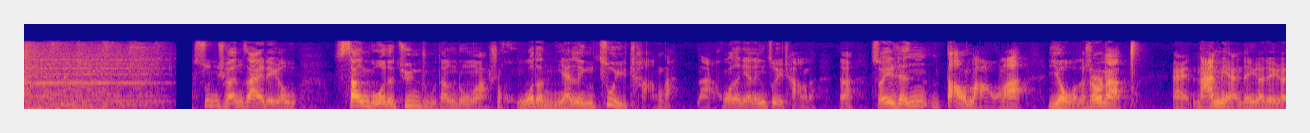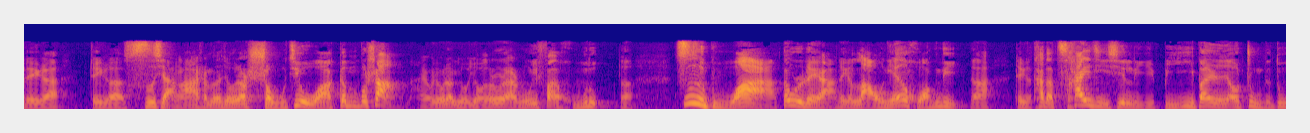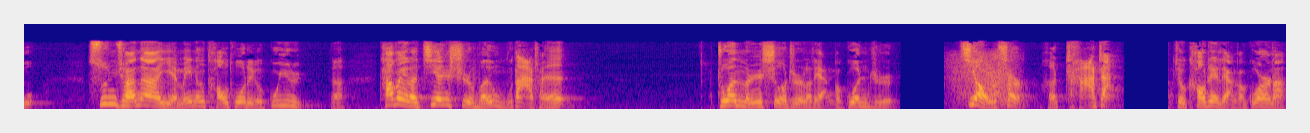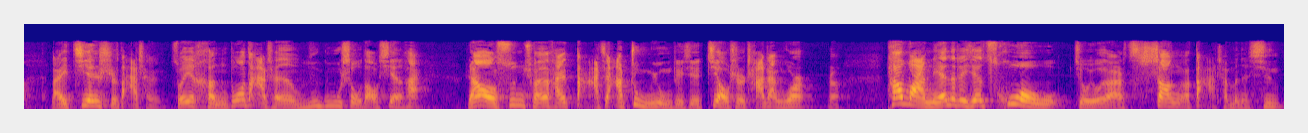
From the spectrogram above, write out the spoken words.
孙权在这个。三国的君主当中啊，是活的年龄最长的啊，活的年龄最长的啊，所以人到老了，有的时候呢，哎，难免这个这个这个这个思想啊什么的就有点守旧啊，跟不上啊，有有点有有的时候有点容易犯糊涂啊。自古啊都是这样，这个老年皇帝啊，这个他的猜忌心理比一般人要重得多。孙权呢也没能逃脱这个规律啊，他为了监视文武大臣。专门设置了两个官职，校事和查战，就靠这两个官呢来监视大臣，所以很多大臣无辜受到陷害。然后孙权还大加重用这些教士查战官，是吧？他晚年的这些错误就有点伤了大臣们的心。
